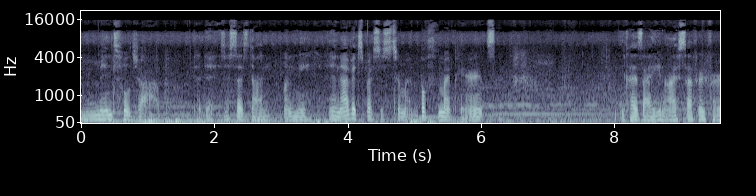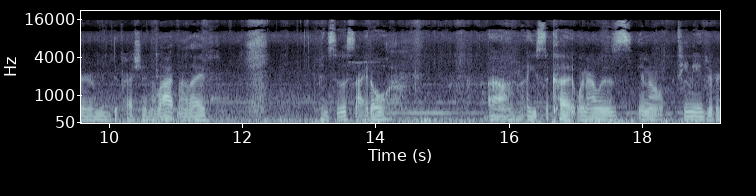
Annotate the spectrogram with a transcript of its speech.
mental job that this has done on me. And I've expressed this to my both of my parents because I, you know, I suffered from depression a lot in my life. Been suicidal. Um, I used to cut when I was, you know, a teenager.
